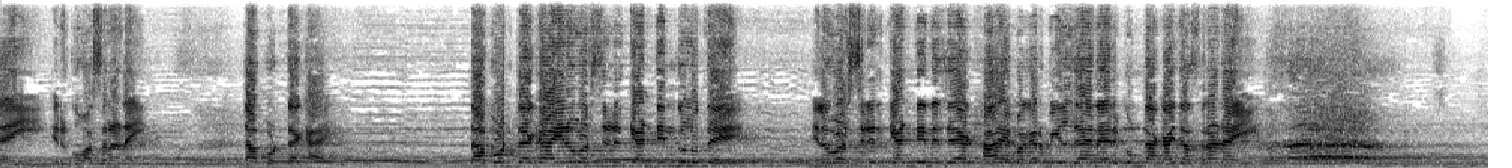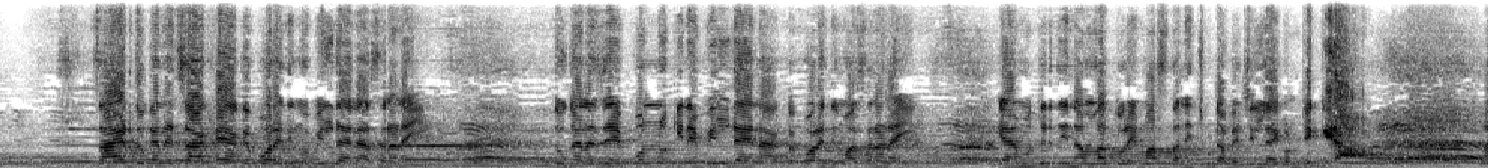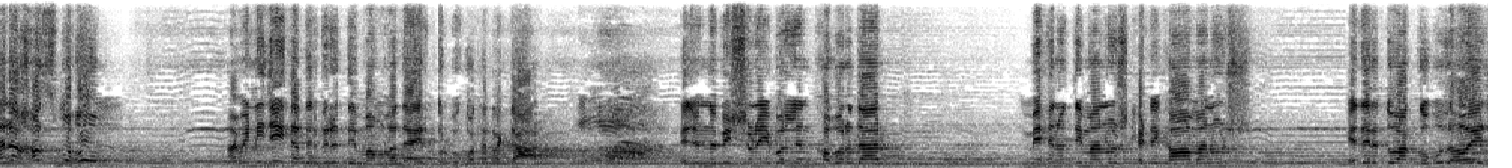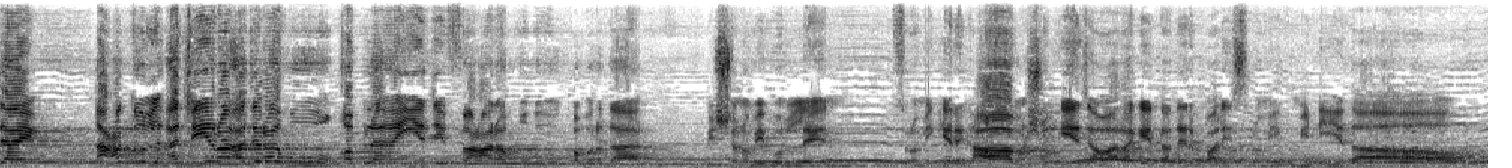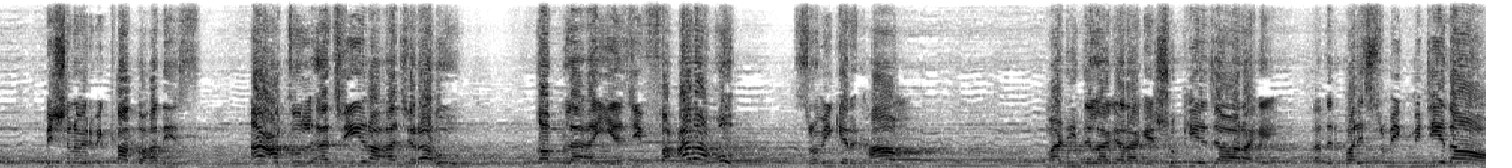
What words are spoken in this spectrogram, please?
নাই, এরকম আছে না নাই? দাপট দেখায়। দাপট দেখায় ইউনিভার্সিটির ক্যান্টিন গুলোতে ইউনিভার্সিটির ক্যান্টিনে যে খায় মাগার বিল দেয় না, এরকম টাকায় দাসরা নাই। চায়ের দোকানে চা খায় আগে পরে দিমু, বিল দেয় না না নাই? দোকানে যে পণ্য কিনে বিল দেয় না পরে আছে না নাই? কেয়ামতের দিন আল্লাহ তোর এই মাস্তানি ছুটাবে চিল্লা এখন ঠিক কিনা? আনা খাসমুহুম। আমি নিজেই তাদের বিরুদ্ধে মামলা দায়ের করব। কথাটা কার? এজন্য বিশ্বনবী বললেন, খবরদার, মেহনতি মানুষ, খেটে খাওয়া মানুষ, এদের দোয়া কবুল হয়ে যায়। আতুল আজিরা আজরাহু খবরদার বিশ্বনবী বললেন, শ্রমিকের ঘাম শুকিয়ে যাওয়ার আগে তাদের পারিশ্রমিক মিটিয়ে দাও। বিশ্বনবীর বিখ্যাত হাদিস, আতুল আজিরা আজরাহু ক্বাবলা শ্রমিকের ঘাম মাটিতে লাগার আগে, শুকিয়ে যাওয়ার আগে তাদের পারিশ্রমিক মিটিয়ে দাও।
